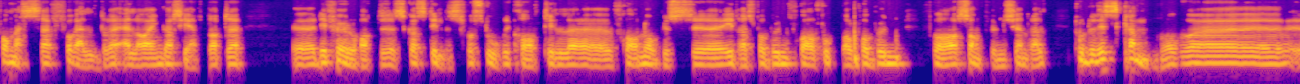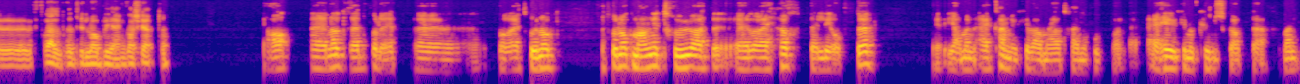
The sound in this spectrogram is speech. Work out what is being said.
får med seg foreldre eller engasjert, at uh, de føler at det skal stilles for store krav til uh, fra Norges idrettsforbund, fra fotballforbund, fra samfunnet generelt? Tror du det skremmer foreldre til å bli engasjerte? Ja, jeg er nok redd for det. For jeg tror nok, jeg tror nok mange tror at, eller jeg har hørt veldig ofte ja, men jeg kan jo ikke være med og trene fotball. Jeg har jo ikke noe kunnskap der. Men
